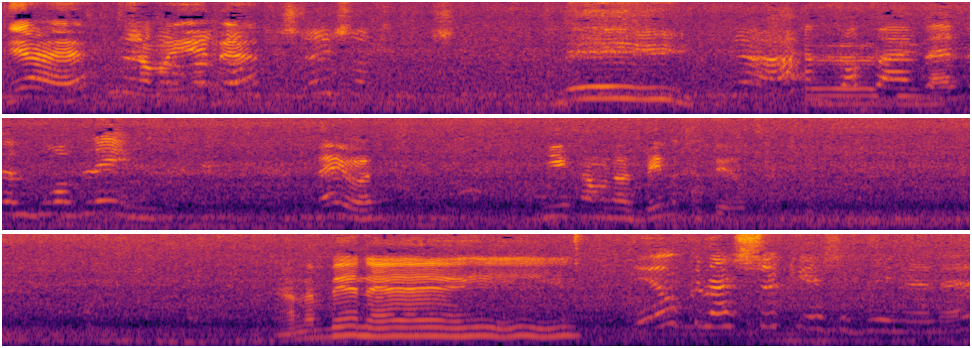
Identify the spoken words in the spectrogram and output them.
Ja, hè? Ga maar in, hè? Nee! Ja. En papa, we hebben een probleem. Nee hoor. Hier gaan we naar het binnengedeelte. Ga naar binnen. Heel klein stukje is er binnen, hè?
